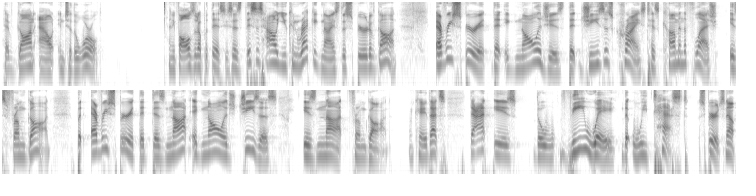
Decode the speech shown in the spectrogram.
have gone out into the world. And he follows it up with this. He says, This is how you can recognize the Spirit of God. Every spirit that acknowledges that Jesus Christ has come in the flesh is from God. But every spirit that does not acknowledge Jesus is not from God. Okay, that's that is the the way that we test spirits. Now,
